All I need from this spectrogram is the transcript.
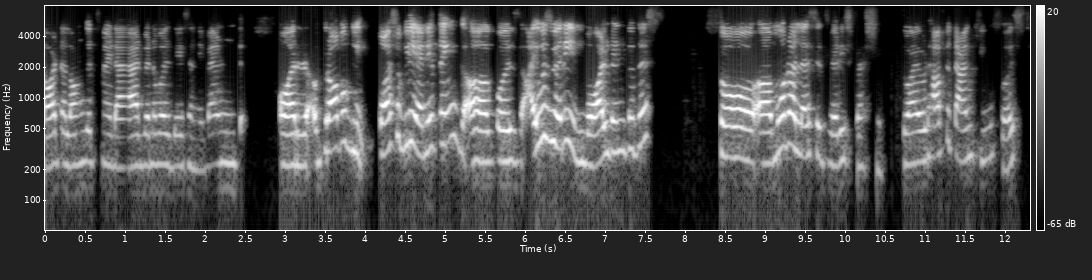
lot along with my dad whenever there's an event or probably possibly anything because uh, I was very involved into this. So uh, more or less, it's very special. So I would have to thank you first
